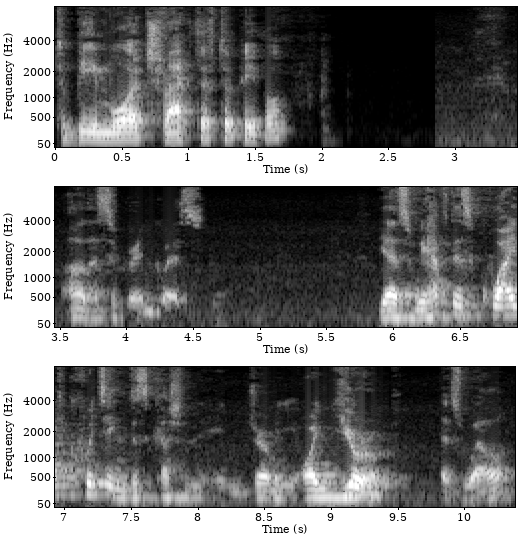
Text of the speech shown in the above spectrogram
to be more attractive to people? Oh, that's a great question. Yes, we have this quiet quitting discussion in Germany or in Europe as well.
